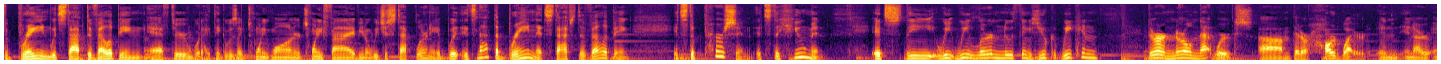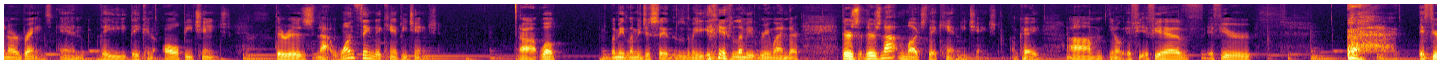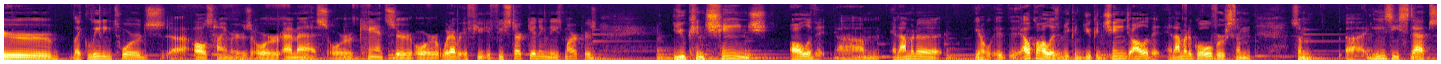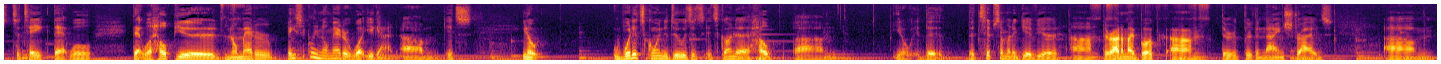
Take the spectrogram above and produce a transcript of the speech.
the brain would stop developing after what I think it was like 21 or 25. You know, we just stopped learning. It, it's not the brain that stops developing, it's the person, it's the human. It's the we, we learn new things. You we can there are neural networks um, that are hardwired in, in our in our brains, and they they can all be changed. There is not one thing that can't be changed. Uh, well, let me let me just say let me let me rewind there there's there's not much that can't be changed. Okay, um, you know if if you have if you're if you're like leaning towards uh, Alzheimer's or MS or cancer or whatever, if you if you start getting these markers, you can change all of it. Um, and I'm gonna, you know, it, alcoholism. You can you can change all of it. And I'm gonna go over some some uh, easy steps to take that will that will help you no matter basically no matter what you got. Um, it's you know what it's going to do is it's it's going to help. Um, you know the the tips I'm going to give you. Um, they're out of my book. Um, they're they're the nine strides. Um,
